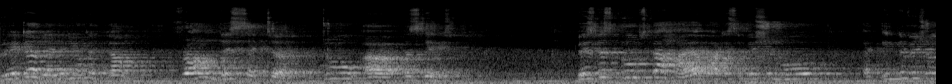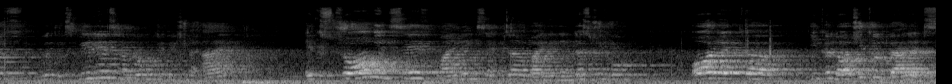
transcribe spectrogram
greater revenue can come from this sector to the state business groups का हायर पार्टिसिपेशन हो एंड इंडिविजुअल्स विद एक्सपीरियंस हम लोगों के बीच में आए एक strong and safe mining sector mining industry हो और एक ecological balance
